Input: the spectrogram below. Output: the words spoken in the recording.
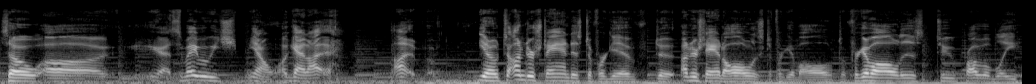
So, uh, yeah, so maybe we, you know, again, I, I, you know, to understand is to forgive. To understand all is to forgive all. To forgive all is to probably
